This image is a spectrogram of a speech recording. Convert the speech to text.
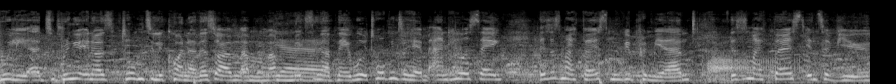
Buli, uh, to bring you in, I was talking to Lukhanyo, that's why I'm, I'm, I'm yeah. mixing up there. We were talking to him, and he was saying, This is my first movie premiere, this is my first interview,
